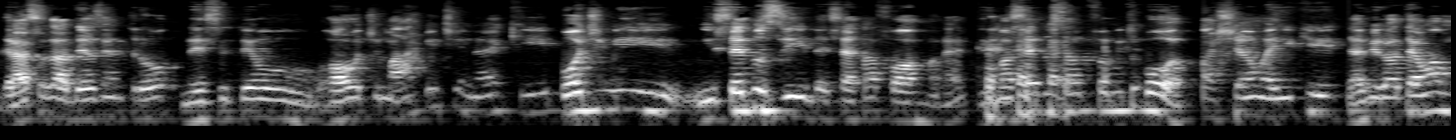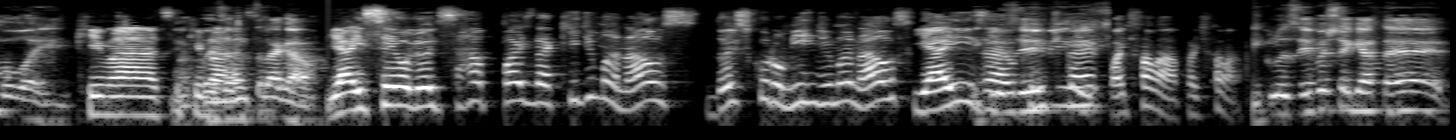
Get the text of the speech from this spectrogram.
Graças a Deus entrou nesse teu hall de marketing, né? Que pôde me, me seduzir, de certa forma, né? E uma sedução que foi muito boa. Paixão aí que já virou até um amor aí. Que Que massa, Uma que coisa massa. muito legal. E aí você olhou e disse, rapaz, daqui de Manaus, dois curumins de Manaus. E aí, Israel, Inclusive- pode falar, pode falar. Inclusive, eu cheguei até.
